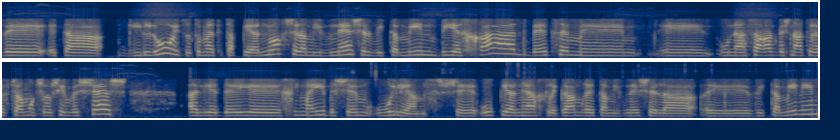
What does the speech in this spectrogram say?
ואת הגילוי, זאת אומרת, את הפענוח של המבנה של ויטמין B1, בעצם אה, אה, הוא נעשה רק בשנת 1936 על ידי כימאי בשם וויליאמס, שהוא פענח לגמרי את המבנה של הוויטמינים.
